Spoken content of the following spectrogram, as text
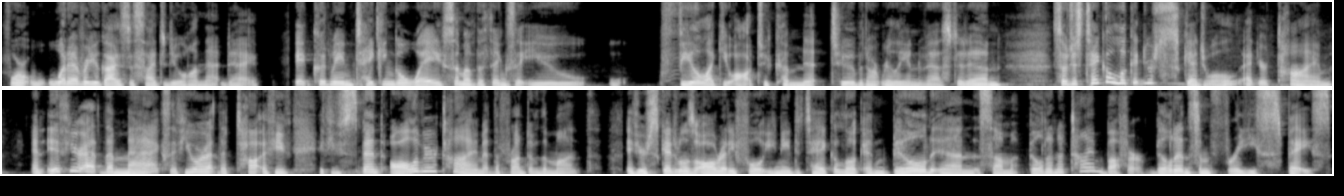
for whatever you guys decide to do on that day. It could mean taking away some of the things that you feel like you ought to commit to but aren't really invested in. So just take a look at your schedule, at your time, and if you're at the max, if you are at the top, if you've if you've spent all of your time at the front of the month, if your schedule is already full, you need to take a look and build in some build in a time buffer, build in some free space.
